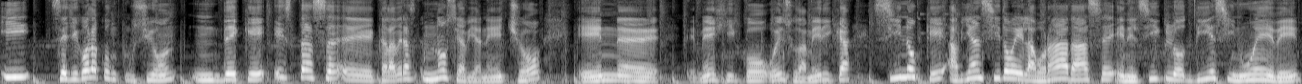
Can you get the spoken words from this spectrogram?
y se llegó a la conclusión de que estas eh, calaveras no se habían hecho en eh, México o en Sudamérica, sino que habían sido elaboradas en el siglo XIX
